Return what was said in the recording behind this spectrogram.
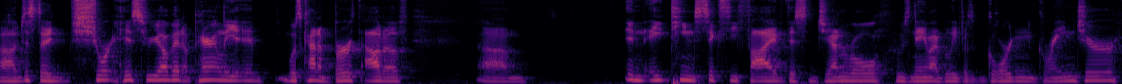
uh, just a short history of it. Apparently, it was kind of birthed out of um, in 1865. This general, whose name I believe was Gordon Granger.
